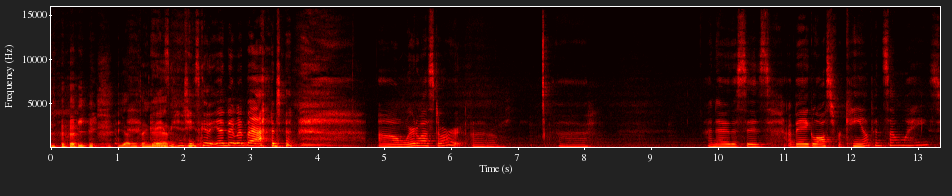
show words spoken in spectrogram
you got anything to add? He's, he's going to end it with that. um, where do I start? Um, uh, I know this is a big loss for camp in some ways,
